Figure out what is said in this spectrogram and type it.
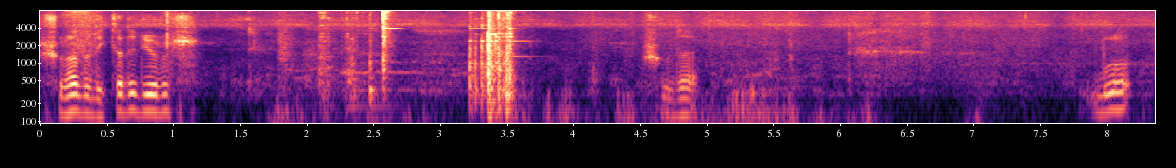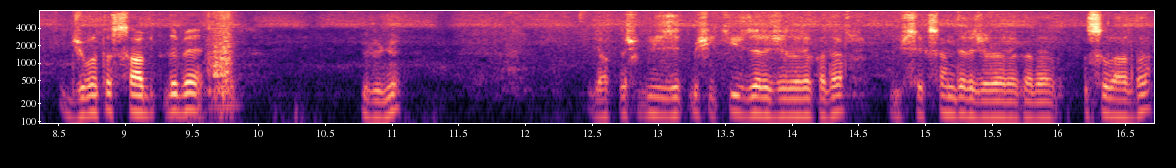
şuna da dikkat ediyoruz. Şurada bu cıvata sabitleme ürünü yaklaşık 170-200 derecelere kadar 180 derecelere kadar ısılarda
